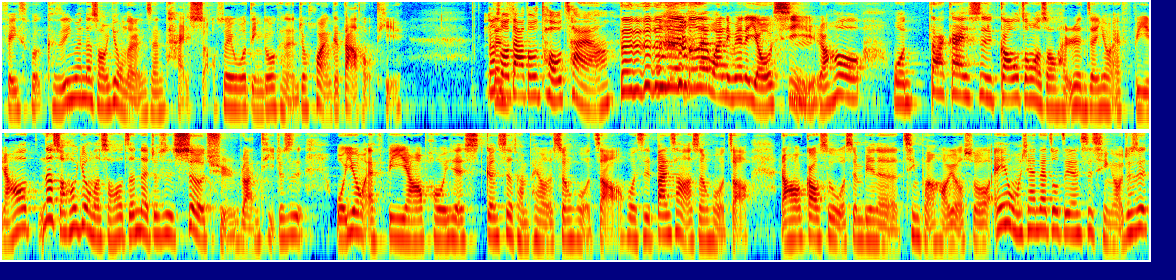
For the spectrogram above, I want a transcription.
Facebook，可是因为那时候用的人真的太少，所以我顶多可能就换一个大头贴。那时候大家都是偷菜啊，对对对对对，都在玩里面的游戏。嗯、然后我大概是高中的时候很认真用 FB，然后那时候用的时候真的就是社群软体，就是我用 FB，然后 po 一些跟社团朋友的生活照，或是班上的生活照，然后告诉我身边的亲朋好友说：“哎，我们现在在做这件事情哦。”就是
